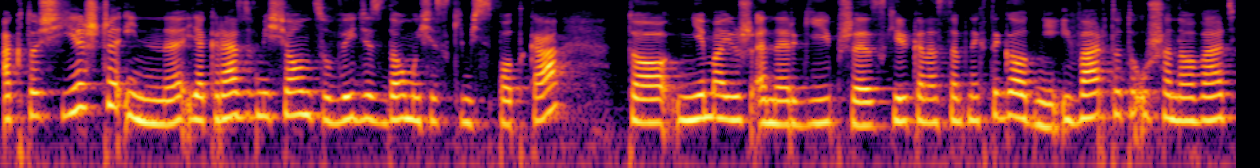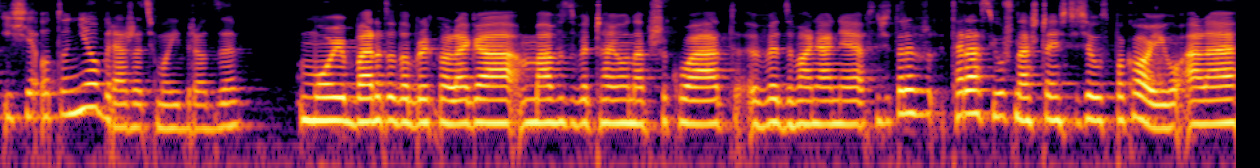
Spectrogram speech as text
A ktoś jeszcze inny, jak raz w miesiącu wyjdzie z domu i się z kimś spotka, to nie ma już energii przez kilka następnych tygodni. I warto to uszanować i się o to nie obrażać, moi drodzy. Mój bardzo dobry kolega ma w zwyczaju na przykład wydzwanianie, w sensie teraz, teraz już na szczęście się uspokoił, ale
